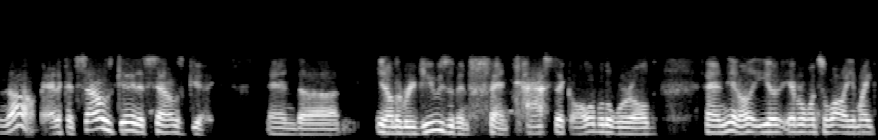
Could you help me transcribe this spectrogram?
no, man, if it sounds good, it sounds good. And uh, you know, the reviews have been fantastic all over the world and you know, you, every once in a while you might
